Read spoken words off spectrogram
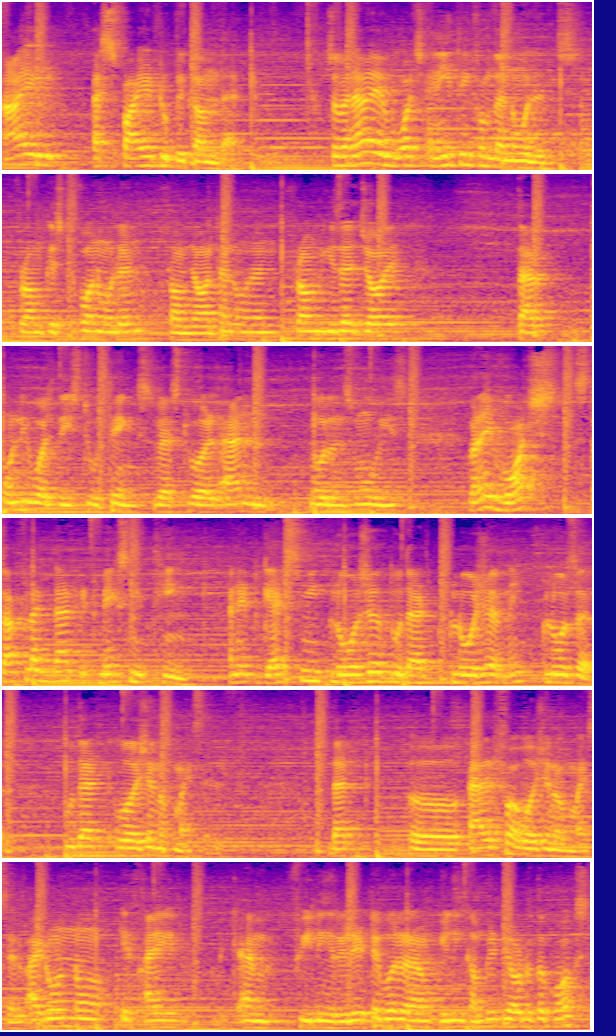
I aspire to become that. So whenever I watch anything from the Nolans, from Christopher Nolan, from Jonathan Nolan, from Lisa Joy, I've only watched these two things, Westworld and Nolan's movies, when I watch stuff like that, it makes me think and it gets me closer to that closure, closer to that version of myself, that uh, alpha version of myself. I don't know if I am feeling relatable I'm feeling completely out of the box,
